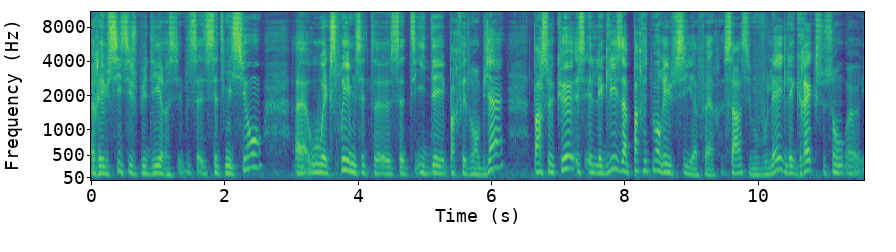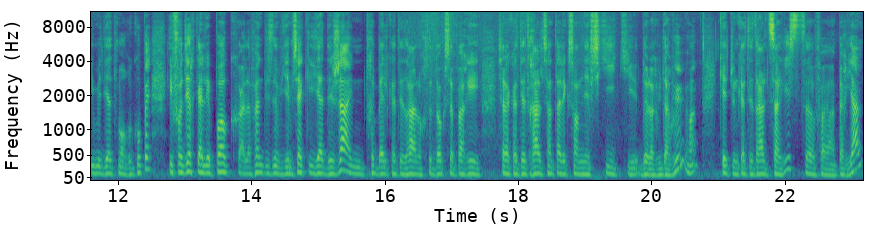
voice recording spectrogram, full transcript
réussi, si je puis dire, cette mission, euh, ou exprime cette, cette idée parfaitement bien, parce que l'Église a parfaitement réussi à faire ça, si vous voulez. Les Grecs se sont euh, immédiatement regroupés. Il faut dire qu'à l'époque, à la fin du 19e siècle, il y a déjà une très belle cathédrale orthodoxe à Paris. C'est la cathédrale Saint-Alexandre Nevski qui est de la rue d'Aru, hein, qui est une cathédrale tsariste, enfin impériale.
